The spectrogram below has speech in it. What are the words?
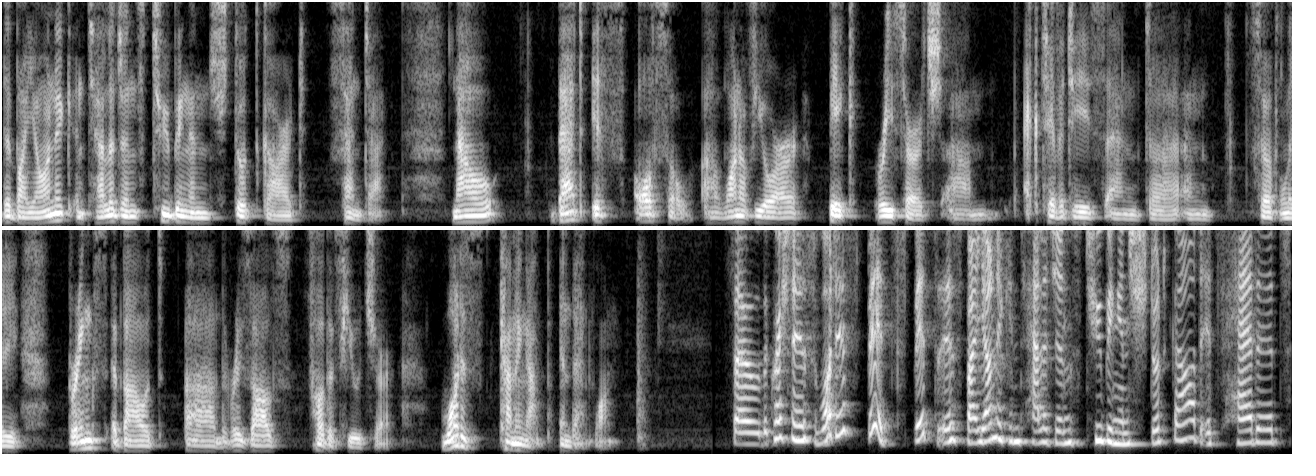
the Bionic Intelligence Tübingen Stuttgart Center. Now, that is also uh, one of your big research um, activities and, uh, and certainly brings about uh, the results for the future. What is coming up in that one? So the question is, what is BITS? BITS is Bionic Intelligence Tübingen Stuttgart. It's headed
